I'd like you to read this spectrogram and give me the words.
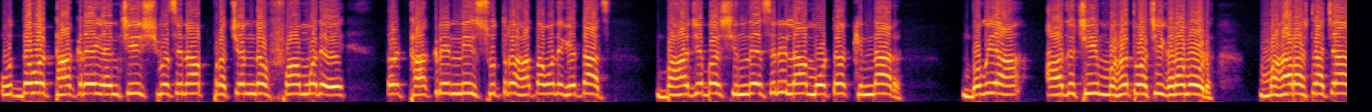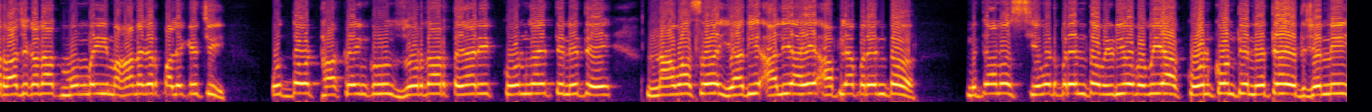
उद्धव ठाकरे यांची शिवसेना प्रचंड फॉर्ममध्ये तर ठाकरेंनी सूत्र हातामध्ये घेताच भाजप शिंदेसेनेला मोठं खिंडार. बघूया. आजची महत्वाची घडामोड. महाराष्ट्राच्या राजकारणात मुंबई महानगरपालिकेची उद्धव ठाकरेंकडून जोरदार तयारी. कोण गायत ते नेते? नावासह यादी आली आहे आपल्यापर्यंत. मित्रांनो शेवटपर्यंत व्हिडिओ बघूया. कोण नेते आहेत ज्यांनी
